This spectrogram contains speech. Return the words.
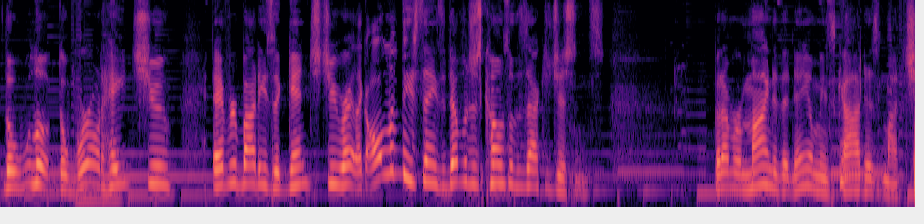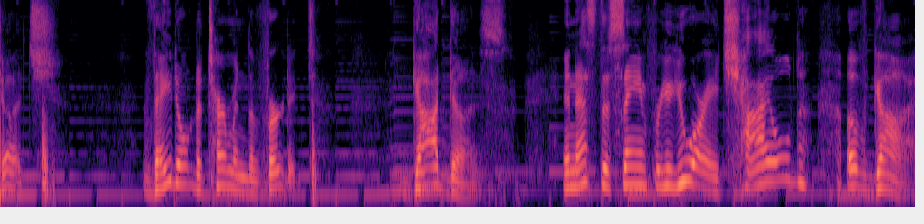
The look, the world hates you. Everybody's against you, right? Like all of these things, the devil just comes with his accusations. But I'm reminded that means God is my judge. They don't determine the verdict. God does. And that's the same for you. You are a child of God.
